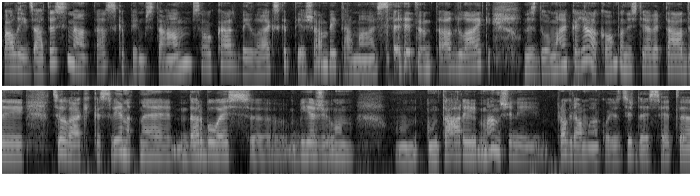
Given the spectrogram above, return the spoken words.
palīdz atrisināt tas, ka pirms tam savukārt bija laiks, kad tiešām bija tā mājas sēde un tādi laiki. Un es domāju, ka jā, komponisti jau ir tādi cilvēki, kas vienatnē darbojas uh, bieži un, Un, un tā arī man šī programmā, ko jūs dzirdēsiet uh,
